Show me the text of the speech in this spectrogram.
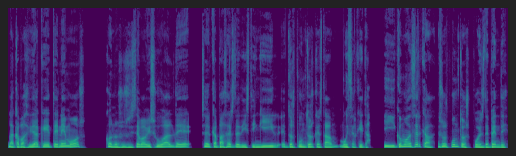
la capacidad que tenemos con nuestro sistema visual de ser capaces de distinguir dos puntos que están muy cerquita. ¿Y cómo de cerca esos puntos? Pues depende.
